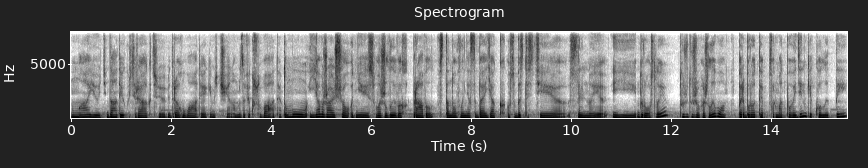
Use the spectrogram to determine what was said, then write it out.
мають дати якусь реакцію, відреагувати якимось чином, зафіксувати. Тому я вважаю, що однією з важливих правил встановлення себе як особистості сильної і дорослої дуже дуже важливо перебороти формат поведінки, коли ти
